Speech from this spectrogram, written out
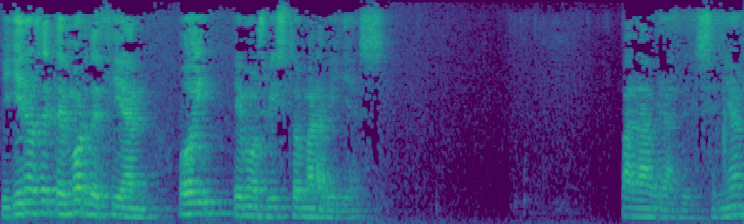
Y llenos de temor decían, hoy hemos visto maravillas. Palabra del Señor.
